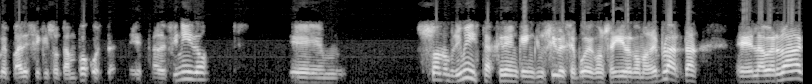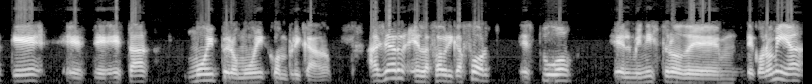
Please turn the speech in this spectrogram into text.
Me parece que eso tampoco está, definido. Eh, son optimistas, creen que inclusive se puede conseguir algo más de plata. Eh, la verdad que este, está muy, pero muy complicado. Ayer en la fábrica Ford estuvo el ministro de, Economía,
